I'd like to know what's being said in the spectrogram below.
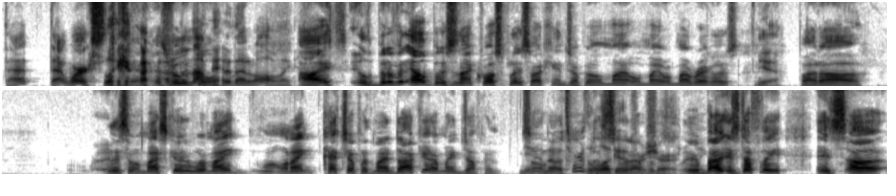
that that works. Like, Yeah, it's I, really not cool. mad at that at all. Like, uh, it's, a bit of an help because it's not crossplay, so I can't jump in with my with my with my regulars. yeah, But uh, listen, when my schedule, when my when I catch up with my docket, I might jump in. yeah, So, no, it's worth a look at for happens. sure. Like, but it's definitely it's. uh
